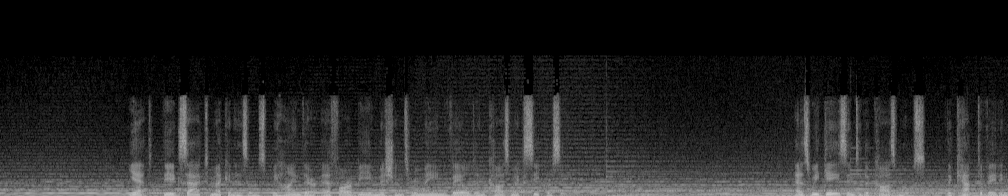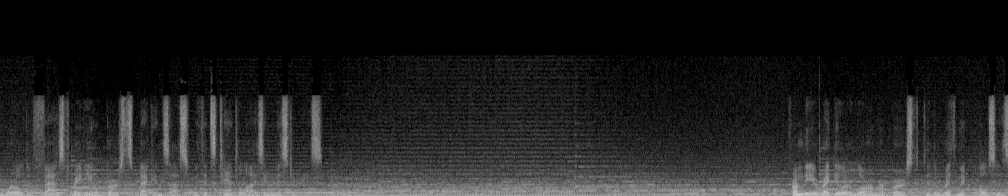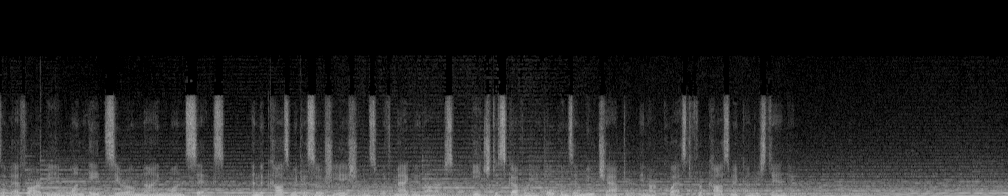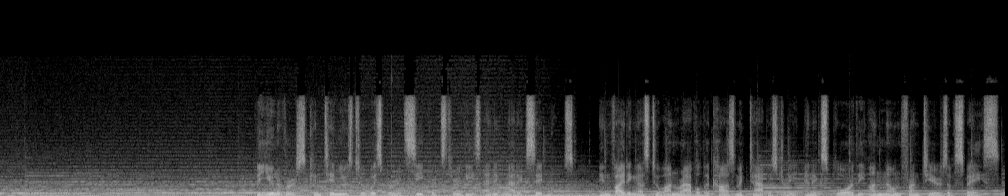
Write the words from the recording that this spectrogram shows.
Yet, the exact mechanisms behind their FRB missions remain veiled in cosmic secrecy. As we gaze into the cosmos, the captivating world of fast radio bursts beckons us with its tantalizing mysteries. From the irregular Lorimer burst to the rhythmic pulses of FRB 180916, and the cosmic associations with magnetars, each discovery opens a new chapter in our quest for cosmic understanding. The universe continues to whisper its secrets through these enigmatic signals, inviting us to unravel the cosmic tapestry and explore the unknown frontiers of space.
